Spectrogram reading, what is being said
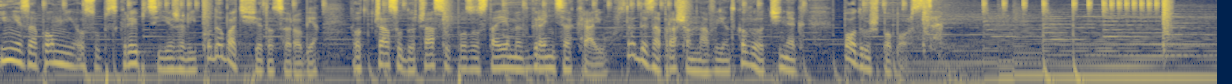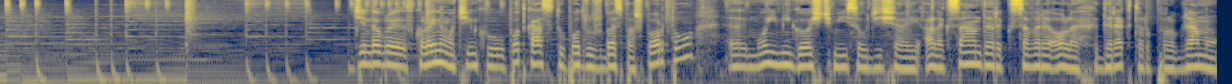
i nie zapomnij o subskrypcji, jeżeli podoba Ci się to, co robię. Od czasu do czasu pozostajemy w granicach kraju. Wtedy zapraszam na wyjątkowy odcinek Podróż po Polsce. Dzień dobry w kolejnym odcinku podcastu Podróż bez paszportu. E, moimi gośćmi są dzisiaj Aleksander Ksawery Olech, dyrektor programu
